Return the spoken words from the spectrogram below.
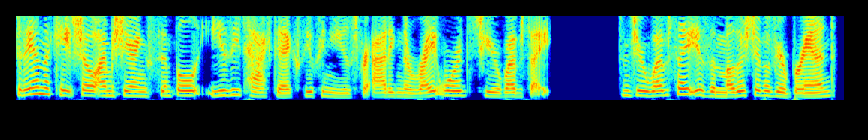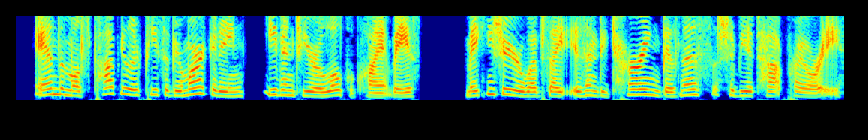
Today on The Kate Show, I'm sharing simple, easy tactics you can use for adding the right words to your website. Since your website is the mothership of your brand and the most popular piece of your marketing, even to your local client base, making sure your website isn't deterring business should be a top priority.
